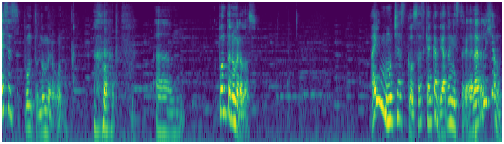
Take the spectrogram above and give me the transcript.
Ese es punto número uno. punto número dos. Hay muchas cosas que han cambiado en la historia de la religión.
